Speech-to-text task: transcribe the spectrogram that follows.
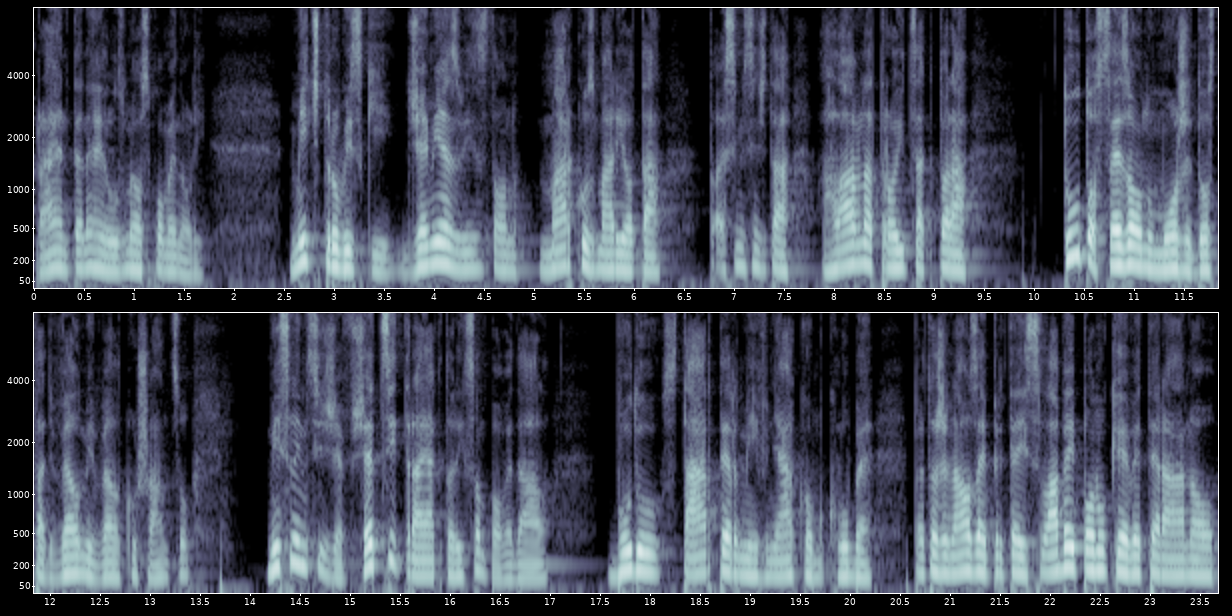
Ryan Tannehill, sme ho spomenuli. Mitch Trubisky, James Winston, Marcus Mariota. To je si myslím, že tá hlavná trojica, ktorá túto sezónu môže dostať veľmi veľkú šancu. Myslím si, že všetci traja, ktorých som povedal, budú startermi v nejakom klube, pretože naozaj pri tej slabej ponuke veteránov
